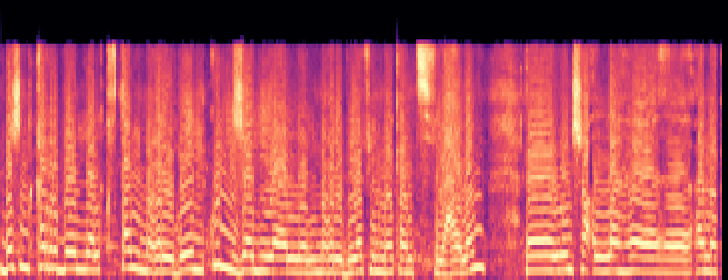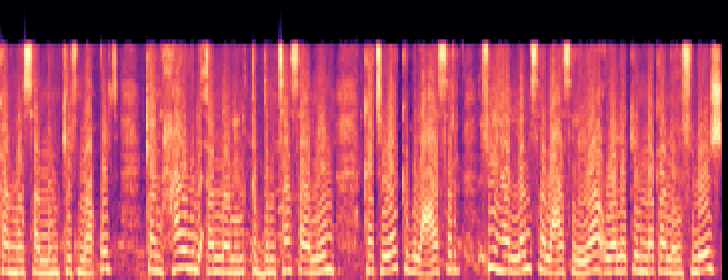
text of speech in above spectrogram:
باش نقربوا القفطان المغربي لكل الجالية المغربية فين ما كانت في العالم. وإن شاء الله آه، أنا كمصمم كيف ما قلت كنحاول أنني نقدم تصاميم كتواكب العصر فيها اللمسة العصرية ولكن ما كنغفلوش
